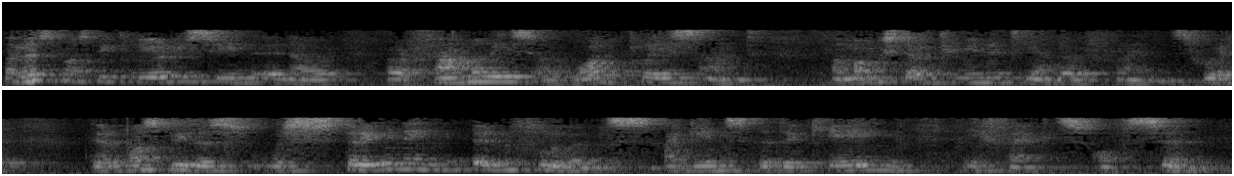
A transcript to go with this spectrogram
And this must be clearly seen in our, our families, our workplace, and amongst our community and our friends, where there must be this restraining influence against the decaying effects of sin.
